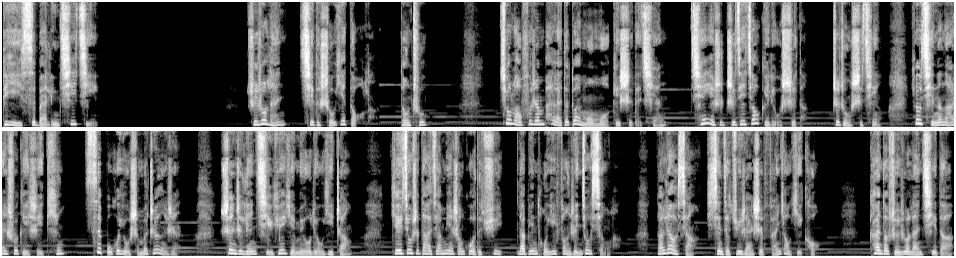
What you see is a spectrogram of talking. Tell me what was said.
第四百零七集，水若兰气得手也抖了。当初，邱老夫人派来的段嬷嬷给使的钱，钱也是直接交给刘氏的。这种事情，又岂能拿来说给谁听？自不会有什么证人，甚至连契约也没有留一张，也就是大家面上过得去，那边同意放人就行了。哪料想现在居然是反咬一口，看到水若兰气得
